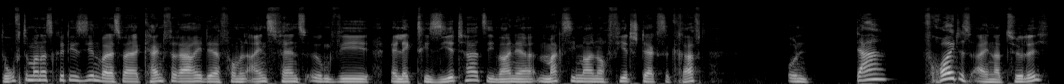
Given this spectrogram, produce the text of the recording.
durfte man das kritisieren, weil es war ja kein Ferrari, der Formel 1-Fans irgendwie elektrisiert hat. Sie waren ja maximal noch viertstärkste Kraft. Und da freut es einen natürlich,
